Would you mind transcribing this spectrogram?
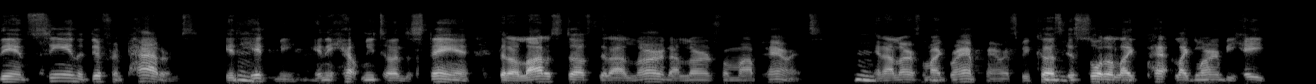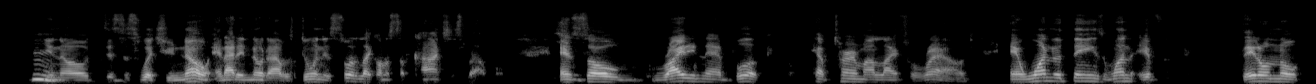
then seeing the different patterns, it Mm. hit me and it helped me to understand that a lot of stuff that I learned, I learned from my parents Hmm. and I learned from my grandparents because it's sort of like like learned behavior. Hmm. You know, this is what you know, and I didn't know that I was doing this sort of like on a subconscious level. And so writing that book helped turn my life around. And one of the things, one if they don't know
